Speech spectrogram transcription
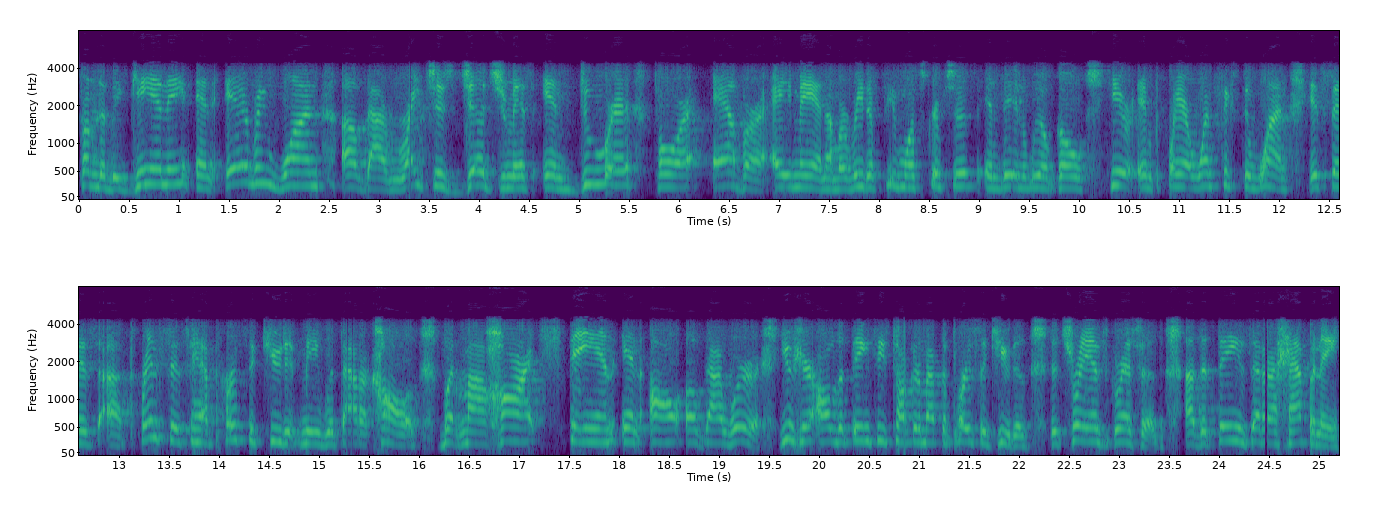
from the beginning, and every one of thy righteous judgments endure for forever. Amen. I'm going to read a few more scriptures and then we'll go here in prayer. 161, it says, uh, Princes have persecuted me without a cause, but my heart stand in awe of thy word. You hear all the things he's talking about the persecutors, the transgressors, uh, the things that are happening,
